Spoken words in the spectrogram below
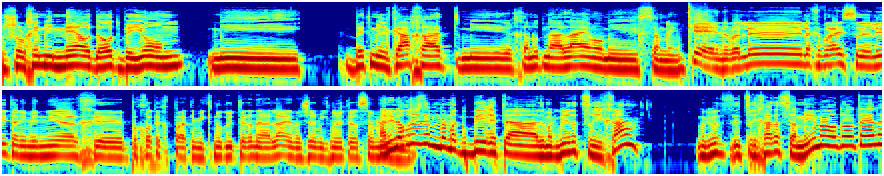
שולחים לי 100 הודעות ביום מבית מרקחת, מחנות נעליים או מסמים. כן, אבל אה, לחברה הישראלית אני מניח אה, פחות אכפת אם יקנו יותר נעליים מאשר אם יקנו יותר סמים. אני לא חושב שזה מגביר את ה... זה מגביר את הצריכה? מגביר את צריכת הסמים, ההודעות האלה?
